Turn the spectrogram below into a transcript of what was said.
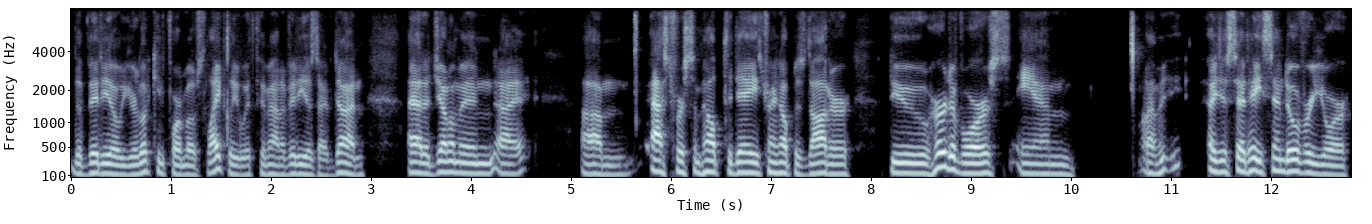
the video you're looking for, most likely with the amount of videos I've done. I had a gentleman uh, um, asked for some help today. He's trying to help his daughter do her divorce. And um, I just said, hey, send over your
